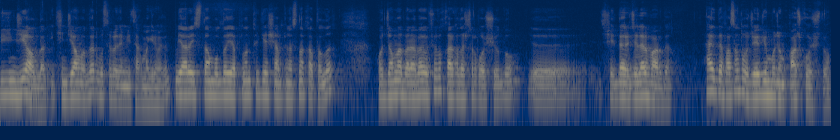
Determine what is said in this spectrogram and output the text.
birinciyi aldılar. ikinciyi almadılar. Bu sefer de milli takıma girmedim. Bir ara İstanbul'da yapılan Türkiye şampiyonasına katıldık. Hocamla beraber koşuyorduk. Arkadaşlar koşuyordu. Ee, şey dereceler vardı. Her defasında hocaya diyorum hocam kaç koştu?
